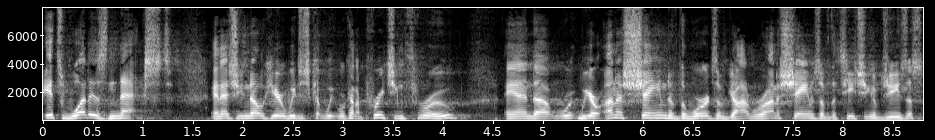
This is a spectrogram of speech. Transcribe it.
It's what is next. And as you know here, we just, we're kind of preaching through, and uh, we are unashamed of the words of God. We're unashamed of the teaching of Jesus.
